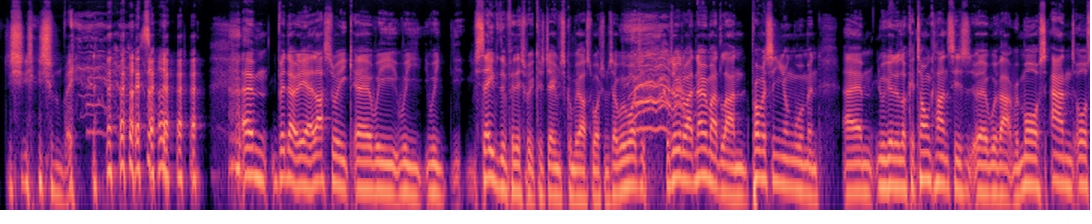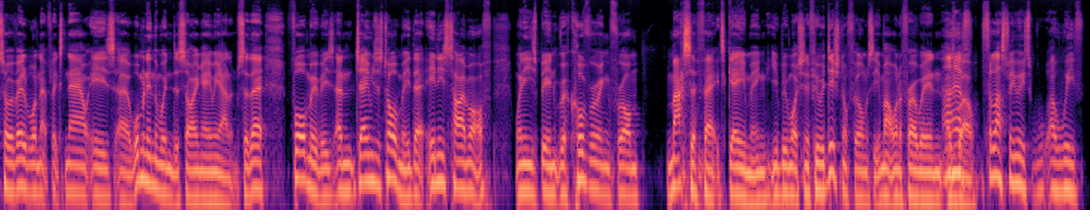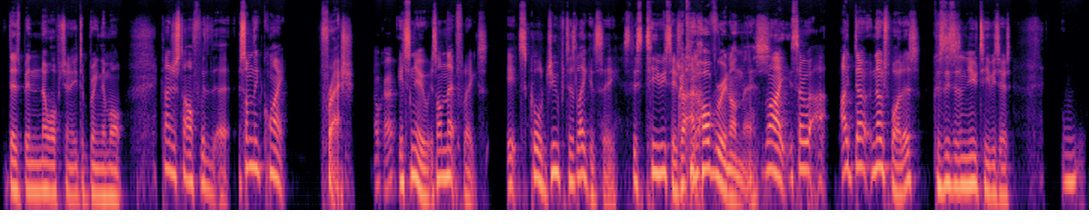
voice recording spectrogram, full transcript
You shouldn't be. um, but no, yeah. Last week uh, we we we saved them for this week because James couldn't be asked to watch them. So we're watching. we're talking about Nomadland, Promising Young Woman. Um, we're going to look at Tom Clancy's uh, Without Remorse, and also available on Netflix now is uh, Woman in the Window, starring Amy Adams. So they're four movies, and James has told me that in his time off, when he's been recovering from Mass Effect gaming, you've been watching a few additional films that you might want to throw in I as have, well. For the last three weeks, uh, we've there's been no opportunity to bring them up. Can I just start off with uh, something quite fresh? Okay. It's new. It's on Netflix. It's called Jupiter's Legacy. It's this TV series. I Right, keep and- hovering on this. right so I, I don't no spoilers because this is a new TV series.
